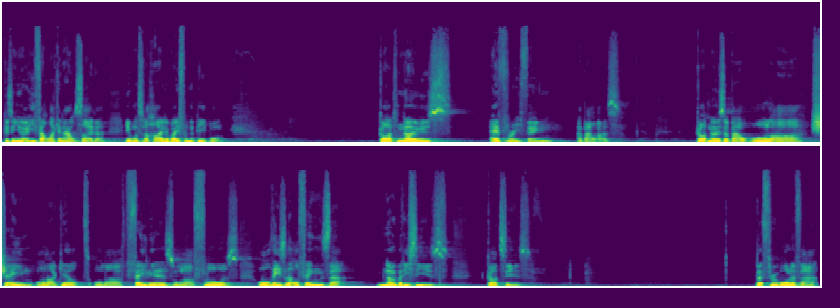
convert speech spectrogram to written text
because you know, he felt like an outsider. He wanted to hide away from the people. God knows everything about us. God knows about all our shame, all our guilt, all our failures, all our flaws, all these little things that nobody sees, God sees. But through all of that,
